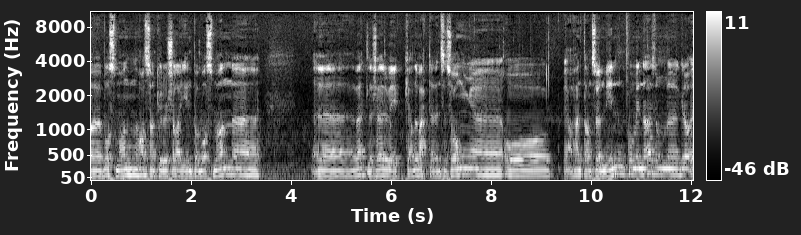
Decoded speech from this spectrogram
eh, Bossmann, Hassan Kurushai inn på Bossmann. Uh, Vetle Skjervik hadde vært der en sesong, uh, og ja, henta han sønnen min, kom inn der som gra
